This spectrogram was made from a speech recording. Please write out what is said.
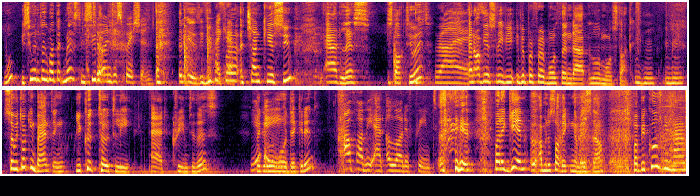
whoop, you see what I talk about that mess? You At see your that? own discretion. it is. If you prefer Okay. a chunkier soup, you add less stock to it. Right. And obviously, if you, if you prefer more thinned out, a little more stock. Mm-hmm, So we're talking banting. You could totally add cream to this. Make it a little more decadent. I'll probably add a lot of cream to it. but again, uh, I'm going to start making a mess now. But because we have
